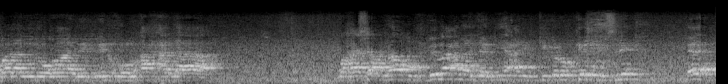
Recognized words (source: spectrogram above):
ولن نغادر منهم أحدا. وحشرناهم بمعنى جميعا كيقولوا كل مسلم. إيه؟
